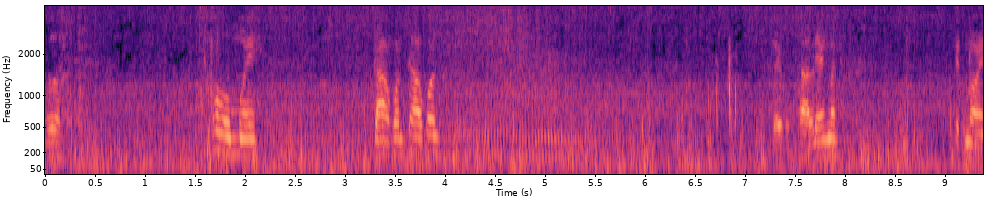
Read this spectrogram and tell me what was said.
เออ เข้ามาเมย์ก้าวก่อนก้าวก่อนไปกับขาแรงกันจักหน่อย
